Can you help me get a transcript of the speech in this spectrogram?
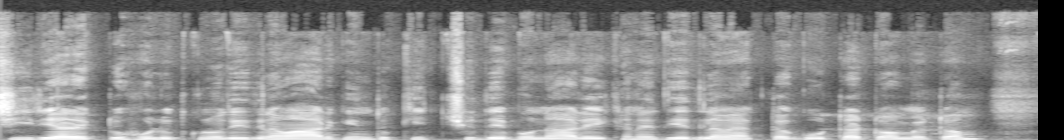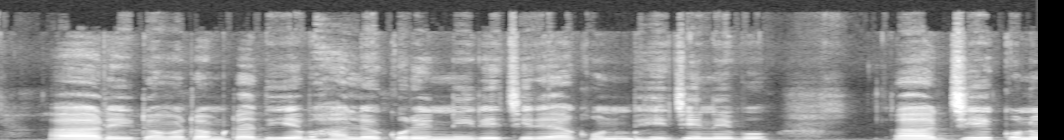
জিরে আর একটু হলুদ গুঁড়ো দিয়ে দিলাম। আর কিন্তু কিচ্ছু দেবো না। আর এখানে দিয়ে দিলাম একটা গোটা টমেটম আর এই টমেটমটা দিয়ে ভালো করে নেড়ে চেড়ে এখন ভেজে নেব। আর যে কোনো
